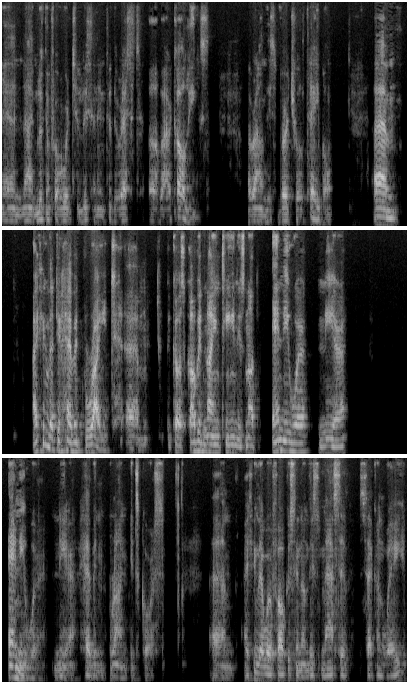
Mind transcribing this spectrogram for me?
and I'm looking forward to listening to the rest of our colleagues around this virtual table. Um, I think that you have it right um, because COVID 19 is not anywhere near anywhere near having run its course. Um, I think that we're focusing on this massive second wave,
